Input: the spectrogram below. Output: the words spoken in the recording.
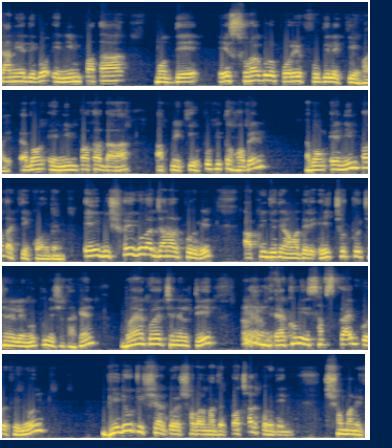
জানিয়ে দিব, এই নিম পাতা মধ্যে এই সূরাগুলো পরে ফু দিলে কি হয় এবং এই নিম পাতা দ্বারা আপনি কি উপকৃত হবেন এবং এই নিম পাতা কি করবেন? এই বিষয়গুলো জানার পূর্বে আপনি যদি আমাদের এই ছোট্ট চ্যানেলে নতুন এসে থাকেন দয়া করে চ্যানেলটি এখনই সাবস্ক্রাইব করে ফেলুন। ভিডিওটি শেয়ার করে সবার মাঝে প্রচার করে দিন, সম্মানিত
